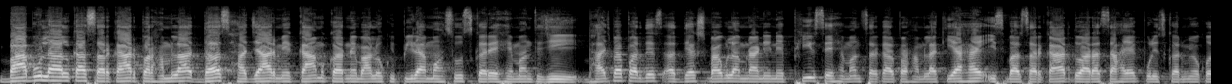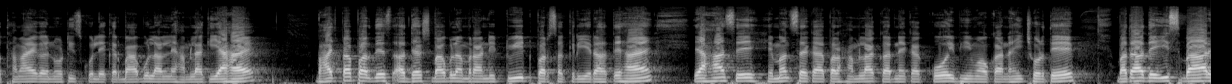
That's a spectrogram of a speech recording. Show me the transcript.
बाबूलाल का सरकार पर हमला, दस हज़ार में काम करने वालों की पीड़ा महसूस करे हेमंत जी। भाजपा प्रदेश अध्यक्ष बाबूलाल अमरानी ने फिर से हेमंत सरकार पर हमला किया है। इस बार सरकार द्वारा सहायक पुलिसकर्मियों को थमाए गए नोटिस को लेकर बाबूलाल ने हमला किया है। भाजपा प्रदेश अध्यक्ष बाबूलाल मरांडी ट्वीट पर सक्रिय रहते हैं। यहाँ से हेमंत सरकार पर हमला करने का कोई भी मौका नहीं छोड़ते। बता दें, इस बार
